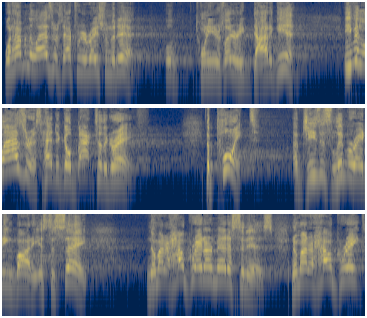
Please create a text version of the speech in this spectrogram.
What happened to Lazarus after he raised from the dead? Well, 20 years later, he died again. Even Lazarus had to go back to the grave. The point of Jesus' liberating body is to say, no matter how great our medicine is, no matter how great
